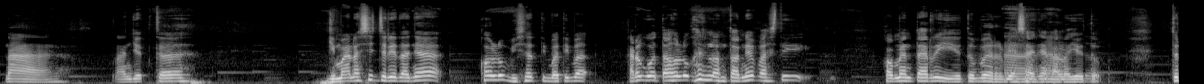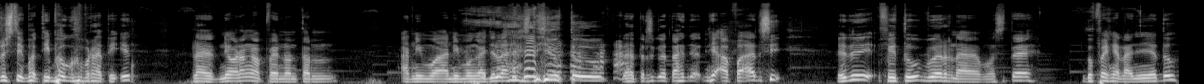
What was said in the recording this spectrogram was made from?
Nah, lanjut ke gimana sih ceritanya? Kok lu bisa tiba-tiba? Karena gue tahu lu kan nontonnya pasti komentari youtuber biasanya ah, kalau betul. YouTube. Terus tiba-tiba gue perhatiin, lah ini orang ngapain nonton anime-anime nggak jelas di YouTube. Nah terus gue tanya, ini apaan sih? Jadi VTuber. Nah maksudnya gue pengen nanyanya tuh,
